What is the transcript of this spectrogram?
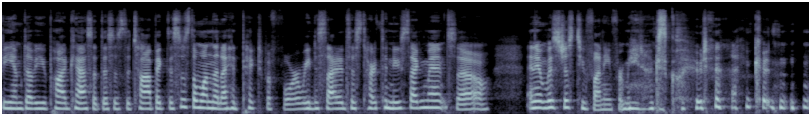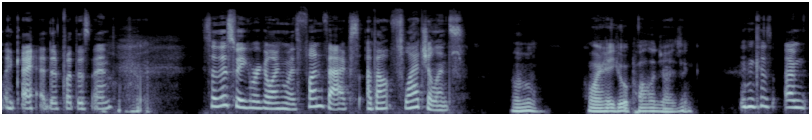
BMW podcast, that this is the topic. This was the one that I had picked before we decided to start the new segment. So, and it was just too funny for me to exclude. I couldn't, like, I had to put this in. So this week we're going with fun facts about flatulence. Oh. Why are you apologizing? Because I'm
